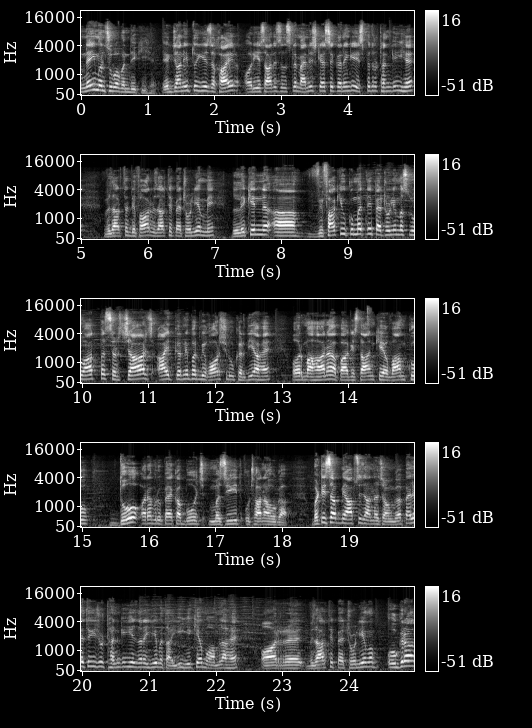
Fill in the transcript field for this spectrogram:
نئی منصوبہ بندی کی ہے۔ ایک جانب تو یہ ذخائر اور یہ سارے سلسلے مینج کیسے کریں گے، اس پہ تو ٹھن گئی ہے وزارت دفاع اور وزارت پیٹرولیم میں۔ لیکن وفاقی حکومت نے پیٹرولیم مصنوعات پر سرچارج عائد کرنے پر بھی غور شروع کر دیا ہے اور ماہانہ پاکستان کے عوام کو دو ارب روپے کا بوجھ مزید اٹھانا ہوگا۔ بٹی صاحب، میں آپ سے جاننا چاہوں گا، پہلے تو یہ جو ٹھن گئی ہے، ذرا یہ بتائیے، یہ کیا معاملہ ہے؟ اور وزارت پیٹرولیم اب اوگرا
